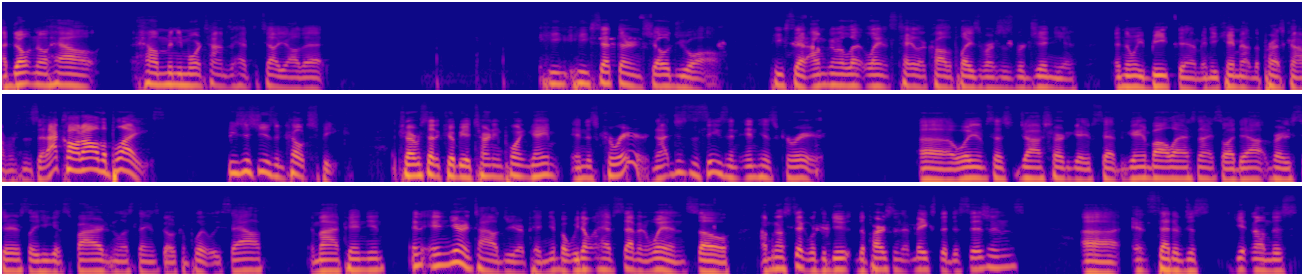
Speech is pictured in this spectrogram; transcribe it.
I don't know how how many more times I have to tell y'all that. He he sat there and showed you all he said, I'm going to let Lance Taylor call the plays versus Virginia. And then we beat them. And he came out in the press conference and said, I called all the plays. He's just using coach speak. Trevor said it could be a turning point game in his career, not just the season, in his career. Uh, William says Josh Heird gave Sat the game ball last night, so I doubt very seriously he gets fired unless things go completely south, in my opinion. And and you're entitled to your opinion, but we don't have seven wins, so I'm gonna stick with the du- the person that makes the decisions, uh, instead of just getting on this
